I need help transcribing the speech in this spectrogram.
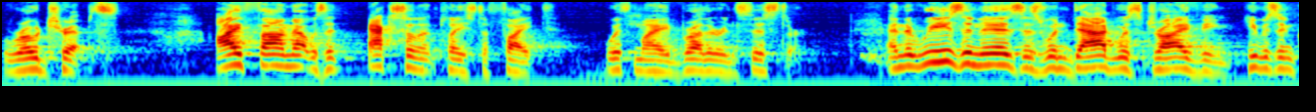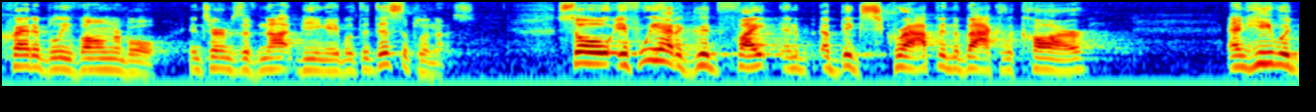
road trips. I found that was an excellent place to fight with my brother and sister. And the reason is, is when dad was driving, he was incredibly vulnerable in terms of not being able to discipline us. So if we had a good fight and a, big scrap in the back of the car, and he would,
